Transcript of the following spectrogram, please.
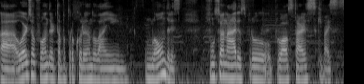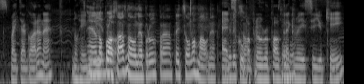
a World of Wonder tava procurando lá em, em Londres funcionários pro, pro All Stars que vai, vai ter agora, né? No Reino é, Unido. É, no Pro Stars não, né? Pro, pra, pra edição normal, né? É, desculpa, edição. pro RuPaul's Drag uhum. Race UK.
